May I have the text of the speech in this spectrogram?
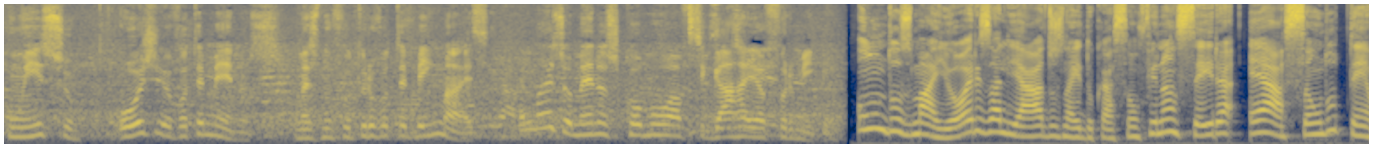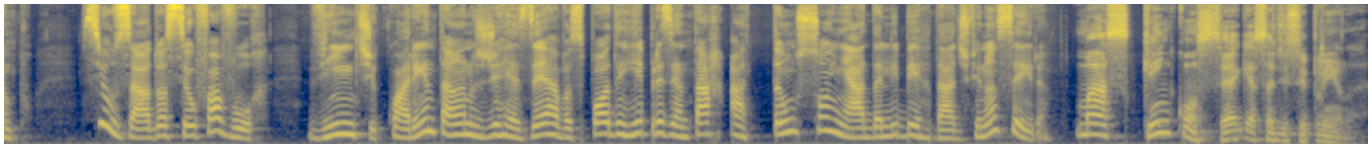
Com isso, hoje eu vou ter menos, mas no futuro eu vou ter bem mais. É mais ou menos como a cigarra e a formiga. Um dos maiores aliados na educação financeira é a ação do tempo, se usado a seu favor. 20, 40 anos de reservas podem representar a tão sonhada liberdade financeira. Mas quem consegue essa disciplina?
